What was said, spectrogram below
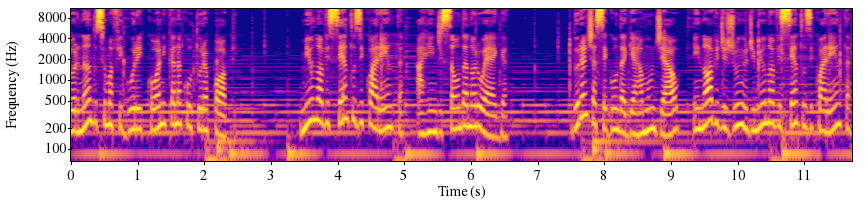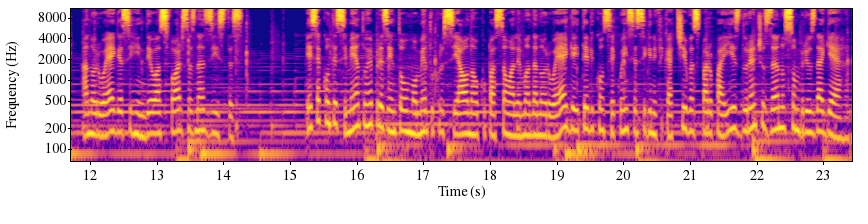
tornando-se uma figura icônica na cultura pop. 1940 A rendição da Noruega. Durante a Segunda Guerra Mundial, em 9 de junho de 1940, a Noruega se rendeu às forças nazistas. Esse acontecimento representou um momento crucial na ocupação alemã da Noruega e teve consequências significativas para o país durante os anos sombrios da guerra.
